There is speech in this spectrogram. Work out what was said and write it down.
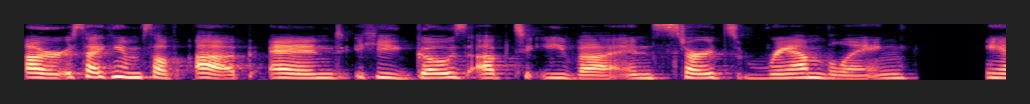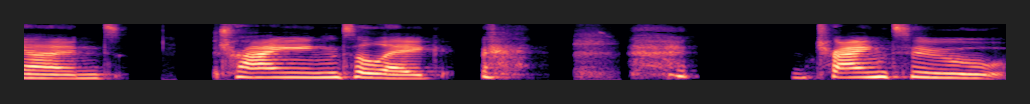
or psyching himself up, and he goes up to Eva and starts rambling and trying to like trying to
